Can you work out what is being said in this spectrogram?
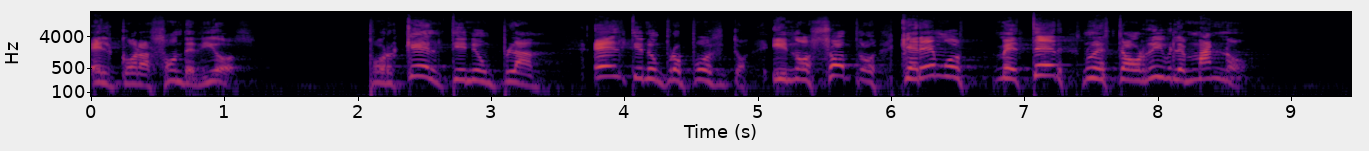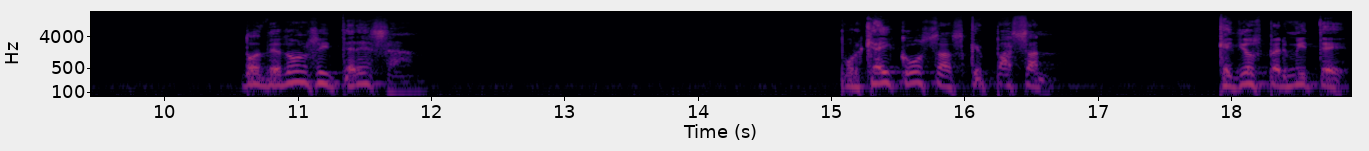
el corazón de Dios. Porque Él tiene un plan, Él tiene un propósito y nosotros queremos meter nuestra horrible mano donde no nos interesa. Porque hay cosas que pasan que Dios permite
